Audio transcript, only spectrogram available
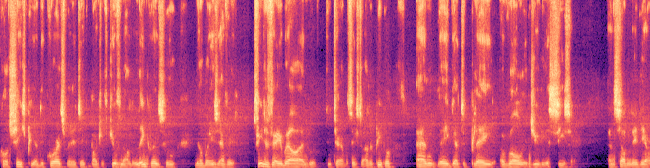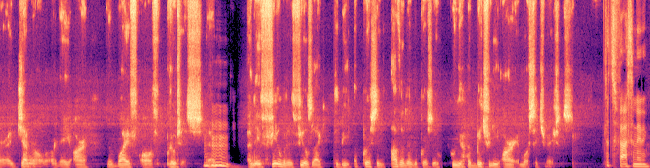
called Shakespeare at the Courts, where they take a bunch of juvenile delinquents who nobody's ever treated very well and who do terrible things to other people. And they get to play a role in Julius Caesar. And suddenly they are a general or they are the wife of Brutus. Mm-hmm. And they feel what it feels like to be a person other than the person who you habitually are in most situations. That's fascinating.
